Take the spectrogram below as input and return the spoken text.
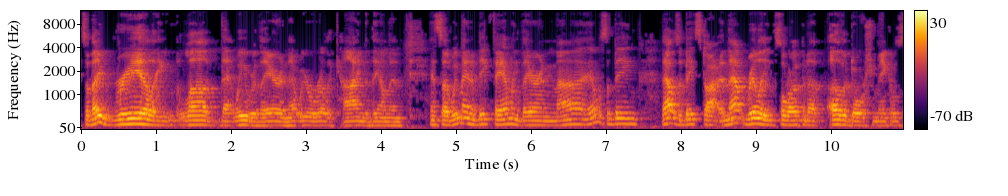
So they really loved that we were there and that we were really kind to them, and and so we made a big family there, and uh, it was a big that was a big start, and that really sort of opened up other doors for me because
